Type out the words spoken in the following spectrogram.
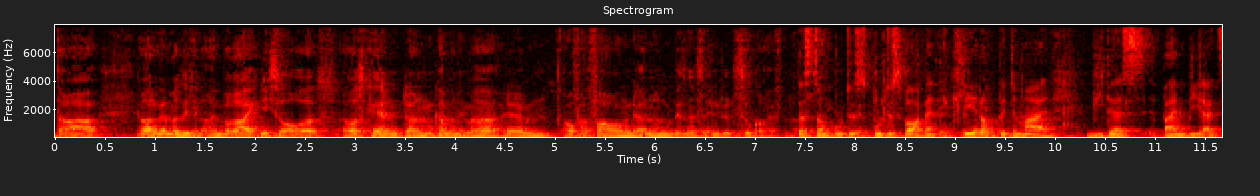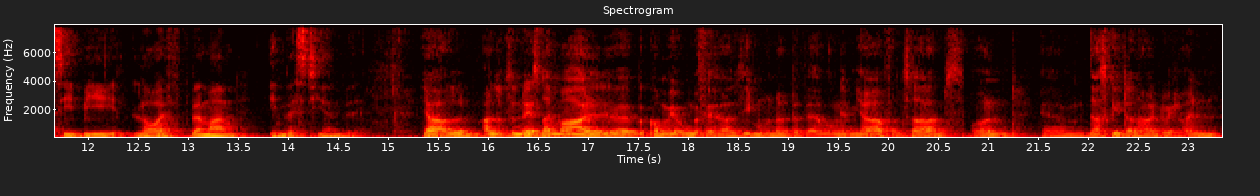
da, gerade wenn man sich in einem Bereich nicht so aus, auskennt, dann kann man immer ähm, auf Erfahrungen der anderen Business Angels zugreifen. Das ist doch ein gutes, gutes Wort. Dann erklär doch bitte mal, wie das beim BACB läuft, wenn man investieren will. Ja, also, also zunächst einmal äh, bekommen wir ungefähr 700 Bewerbungen im Jahr von Startups und ähm, das geht dann halt durch einen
